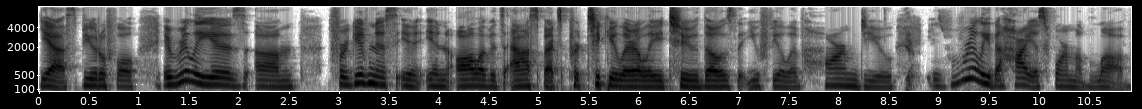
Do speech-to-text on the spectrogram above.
Yes, beautiful. It really is um, forgiveness in, in all of its aspects, particularly to those that you feel have harmed you, yeah. is really the highest form of love.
